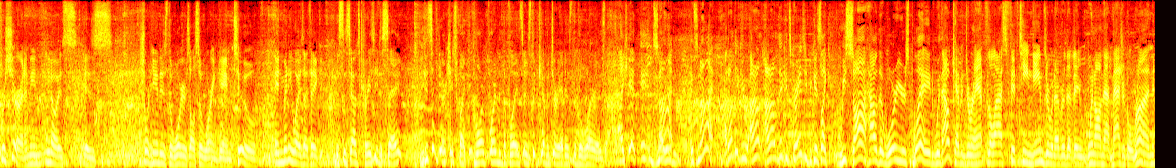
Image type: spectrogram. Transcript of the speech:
For sure. And I mean, you know, is is shorthanded as the Warriors also were in game two. In many ways, I think this sounds crazy to say. Jusuf Nurkic might be more important to the Blazers than Kevin Durant is to the Warriors. I can't. It's not. I mean, it's not. I don't think you're. I don't. I don't think it's crazy because like we saw how the Warriors played without Kevin Durant for the last 15 games or whatever that they went on that magical run.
